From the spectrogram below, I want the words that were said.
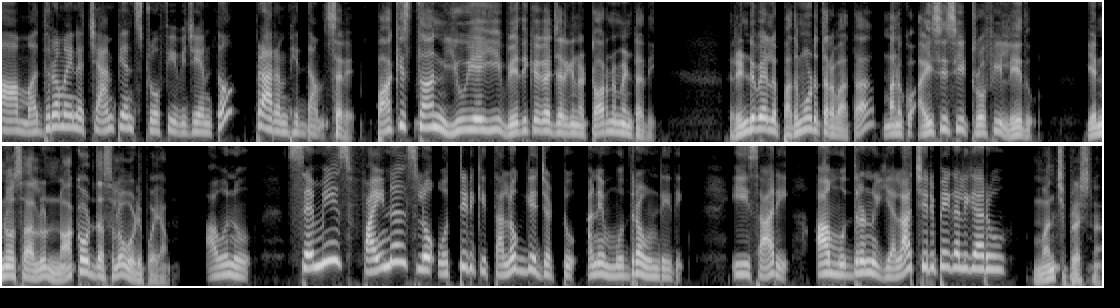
ఆ మధురమైన ఛాంపియన్స్ ట్రోఫీ విజయంతో ప్రారంభిద్దాం. సరే పాకిస్తాన్ యూఏఈ వేదికగా జరిగిన టోర్నమెంట్ అది. రెండు వేల పదమూడు తర్వాత మనకు ఐసీసీ ట్రోఫీ లేదు. ఎన్నోసార్లు నాకౌట్ దశలో ఓడిపోయాం. అవును సెమీస్ ఫైనల్స్లో ఒత్తిడికి తలొగ్గే జట్టు అనే ముద్ర ఉండేది. ఈసారి ఆ ముద్రను ఎలా చెరిపేయగలిగారు? మంచి ప్రశ్న.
